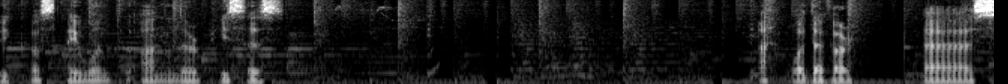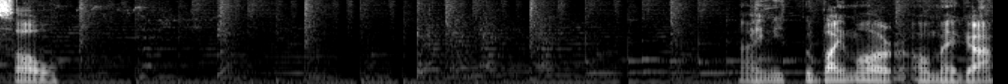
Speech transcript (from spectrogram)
Because I want to another pieces. Ah, whatever. Uh, so. I need to buy more Omega.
